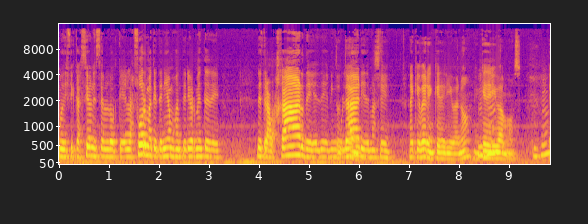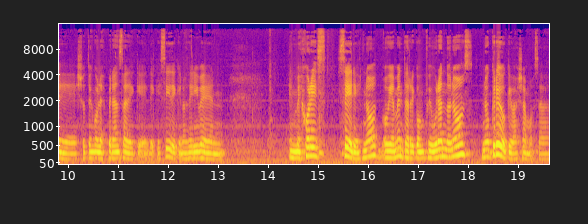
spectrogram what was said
modificaciones en lo que en la forma que teníamos anteriormente de, de trabajar, de, vincular y demás. Sí, hay que ver en qué deriva, ¿no? En qué derivamos. Eh, yo tengo la esperanza de que, de que sí, de que nos deriven en mejores seres, ¿no? Obviamente reconfigurándonos, no creo que vayamos a,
